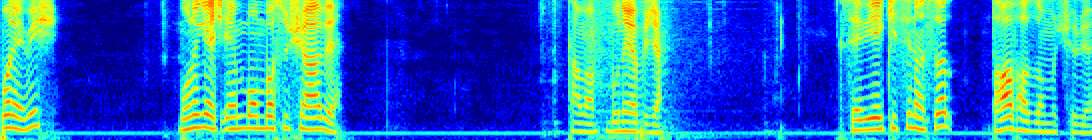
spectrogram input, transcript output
Bu neymiş? Bunu geç. En bombası şu abi. Tamam. Bunu yapacağım. Seviye 2'si nasıl? Daha fazla mı uçuruyor?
